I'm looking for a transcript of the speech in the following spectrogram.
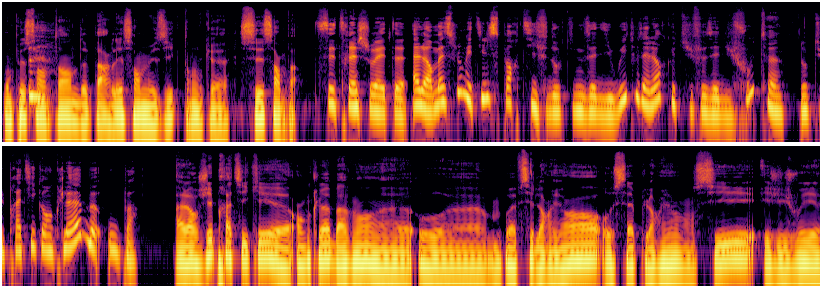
on peut s'entendre parler sans musique, donc euh, c'est sympa. C'est très chouette. Alors, Masloum est-il sportif? Donc, tu nous as dit oui tout à l'heure que tu faisais du foot. Donc, tu pratiques en club ou pas? Alors, j'ai pratiqué euh, en club avant euh, au, euh, au FC Lorient, au CEP Lorient aussi, et j'ai joué euh,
